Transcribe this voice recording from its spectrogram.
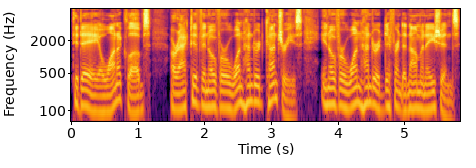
Today, Awana clubs are active in over 100 countries, in over 100 different denominations,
